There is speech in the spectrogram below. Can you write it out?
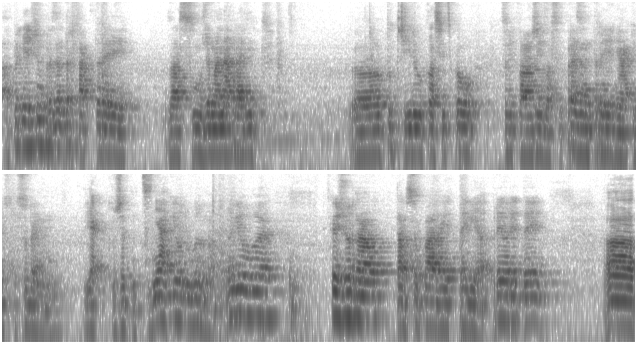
Application Presenter Factory zase můžeme nahradit uh, tu třídu klasickou, co vytváří vlastně prezentery nějakým způsobem, jak, že z nějakého důvodu to nevyhovuje. Cache žurnál, tam se ukládají tagy a priority. A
